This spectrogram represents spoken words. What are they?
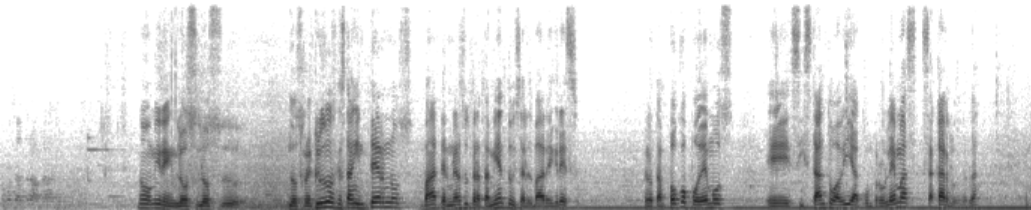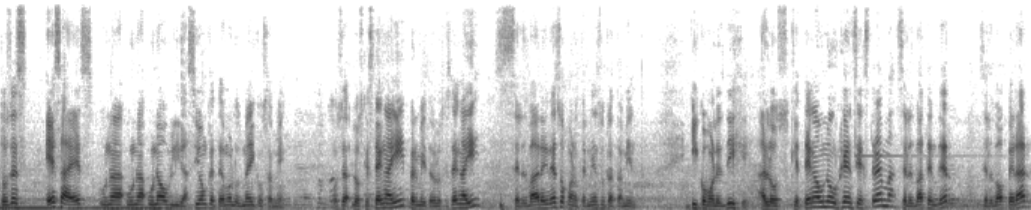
¿cómo se va a trabajar así? No, miren, los, los, los reclusos que están internos van a terminar su tratamiento y se les va a dar egreso. Pero tampoco podemos, eh, si están todavía con problemas, sacarlos, ¿verdad? Entonces, esa es una, una, una obligación que tenemos los médicos también. O sea, los que estén ahí, permítanme, los que estén ahí, se les va a dar egreso cuando terminen su tratamiento. Y como les dije, a los que tengan una urgencia extrema, se les va a atender, se les va a operar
